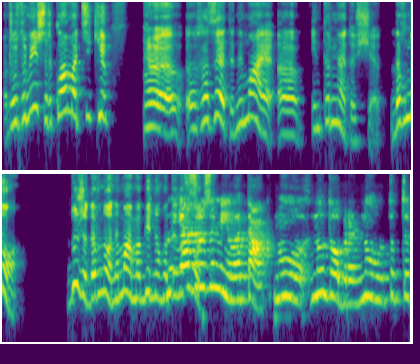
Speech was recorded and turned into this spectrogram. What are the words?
розумієш, реклама тільки е, газети, немає е, інтернету ще. Давно. Дуже давно немає мобільного Ну, я зрозуміла, так. Ну, ну добре. Ну, тобто,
